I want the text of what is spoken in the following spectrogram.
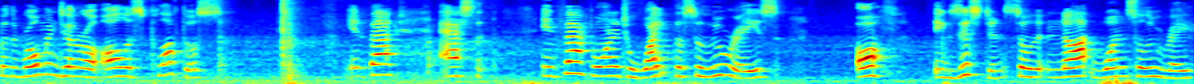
but the Roman general Aulus Plautius, in fact, asked, in fact, wanted to wipe the Silures off existence so that not one Silure,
